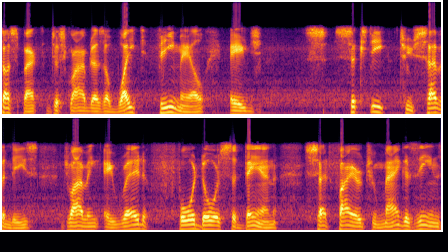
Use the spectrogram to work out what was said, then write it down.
suspect, described as a white female, age 60 to 70s, driving a red four door sedan, set fire to magazines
